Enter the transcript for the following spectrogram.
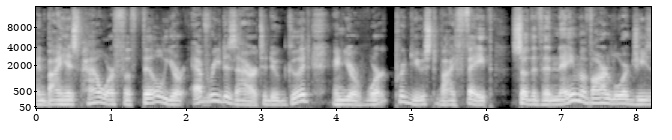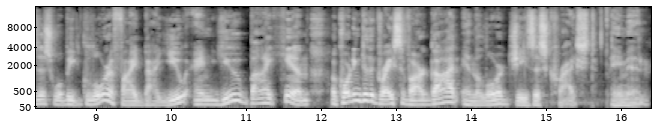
and by his power fulfill your every desire to do good and your work produced by faith so that the name of our Lord Jesus will be glorified by you and you by him according to the grace of our God and the Lord Jesus Christ. Amen.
